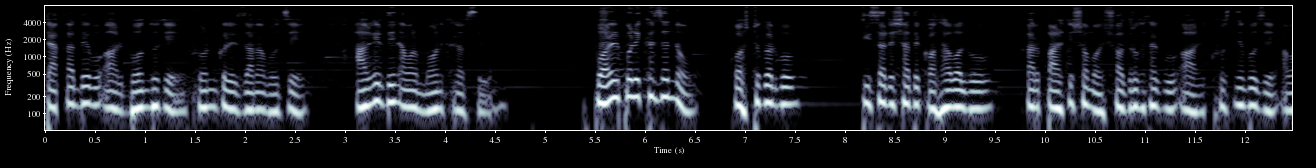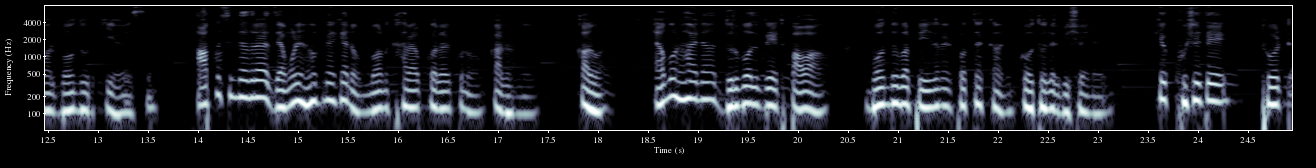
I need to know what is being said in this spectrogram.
টাকা দেব আর বন্ধুকে ফোন করে জানাব যে আগের দিন আমার মন খারাপ ছিল। পরের পরীক্ষার জন্য কষ্ট করব, টিচারের সাথে কথা বলব, কার পার্কের সময় সতর্ক থাকব আর খোঁজ নেব যে আমার বন্ধুর কি হয়েছে। আপনার চিন্তাধারা যেমনই হোক না কেন মন খারাপ করার কোনো কারণ নেই। কারণ এমন হয় না দুর্বল গ্রেড পাওয়া বন্ধু বা প্রিয়জনের প্রত্যাখ্যান কৌতূহলের বিষয় নয়। কেউ খুশিতে ঠোঁট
